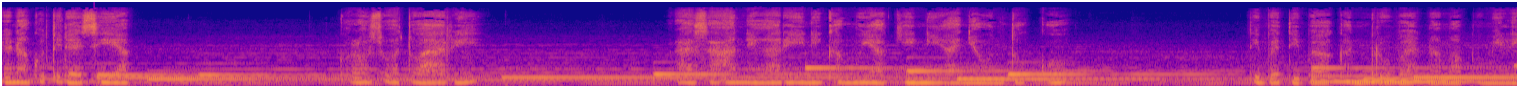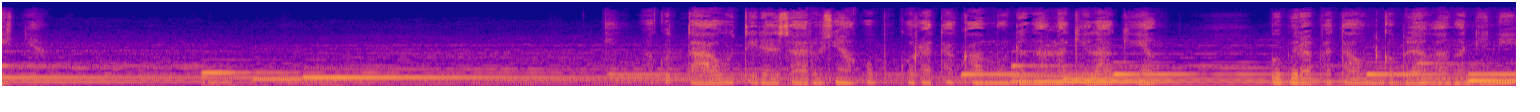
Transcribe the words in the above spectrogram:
Dan aku tidak siap kalau suatu hari perasaan yang hari ini kamu yakini hanya untukku tiba-tiba akan berubah nama pemiliknya. Aku tahu tidak seharusnya aku pukul rata kamu dengan laki-laki yang beberapa tahun kebelakangan ini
